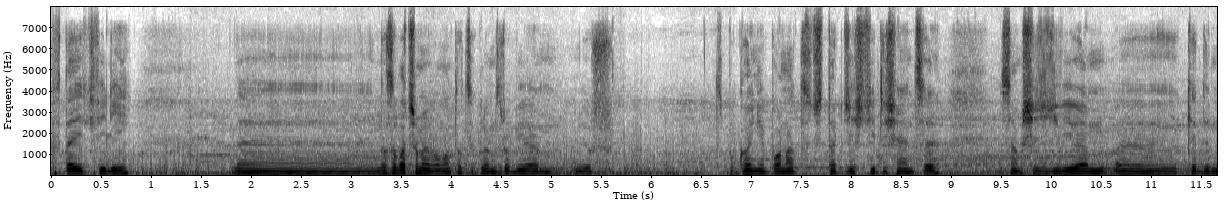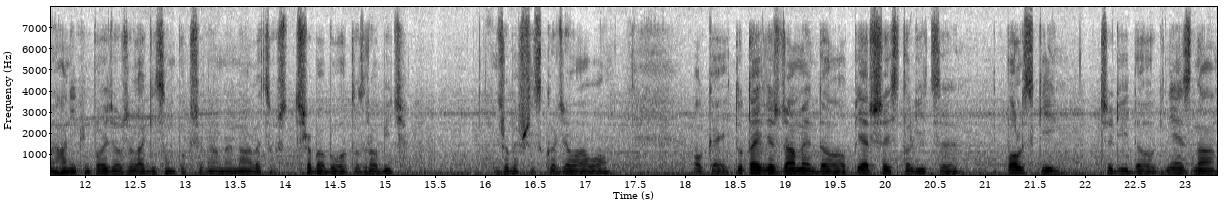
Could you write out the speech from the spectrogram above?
w tej chwili. Yy, No zobaczymy, bo motocyklem zrobiłem już spokojnie ponad 40 tysięcy. Sam się zdziwiłem, yy, kiedy mechanik mi powiedział, że lagi są pokrzywione, no ale cóż, trzeba było to zrobić żeby wszystko działało ok. Tutaj wjeżdżamy do pierwszej stolicy Polski, czyli do Gniezna.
